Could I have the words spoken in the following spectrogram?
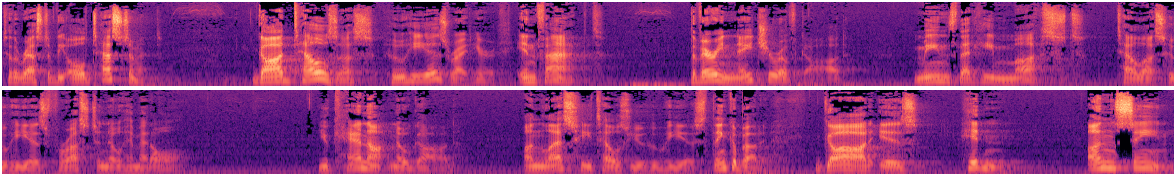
to the rest of the Old Testament. God tells us who He is right here. In fact, the very nature of God means that He must tell us who He is for us to know Him at all. You cannot know God unless he tells you who he is. Think about it. God is hidden, unseen.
